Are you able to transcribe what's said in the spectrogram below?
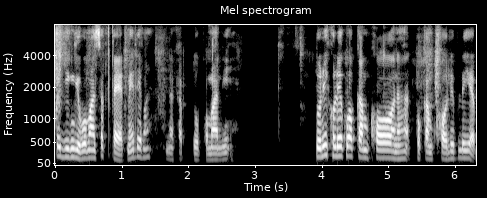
ก็ยิงอยู่ประมาณสักแปดเมตรได้มั้งนะครับ ตัวประมาณนี้ ตัวนี้เขาเรียกว่ากำคอนะฮะตัวกำคอเรียบ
